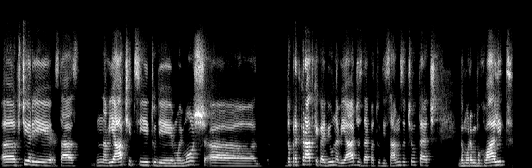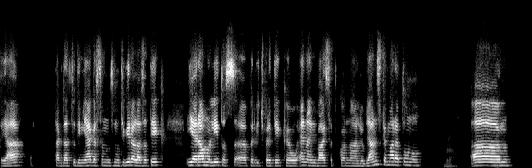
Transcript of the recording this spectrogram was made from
Uh, hčeri sta navijačici, tudi moj mož. Uh, do pred kratkega je bil navijač, zdaj pa tudi sam začel teči ga moram pohvaliti. Ja. Tako da tudi njega sem zmotivirala za tek. Je ravno letos uh, prvič pretekel 21 na Ljubljanskem maratonu. Um,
